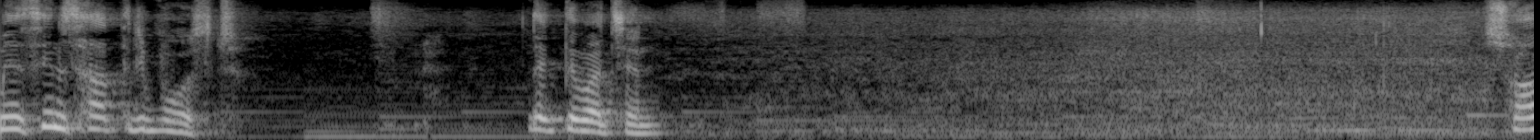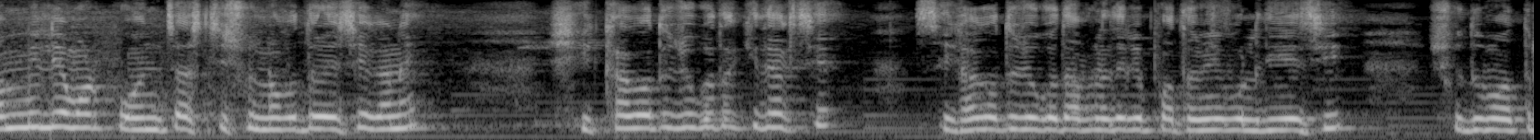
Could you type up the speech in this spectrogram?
মেশিন সাতটি পোস্ট। দেখতে পাচ্ছেন। সব মিলিয়ে আমার পঞ্চাশটি শূন্যপদ রয়েছে এখানে। শিক্ষাগত যোগ্যতা কী থাকছে? শিক্ষাগত যোগ্যতা আপনাদেরকে প্রথমেই বলে দিয়েছি, শুধুমাত্র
